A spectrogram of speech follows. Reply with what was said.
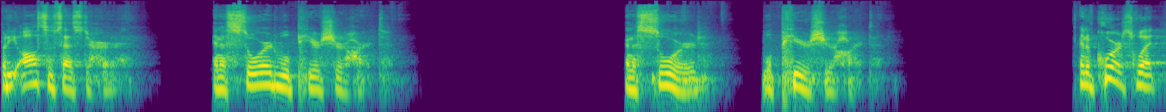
But he also says to her, and a sword will pierce your heart. And a sword will pierce your heart. And of course, what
